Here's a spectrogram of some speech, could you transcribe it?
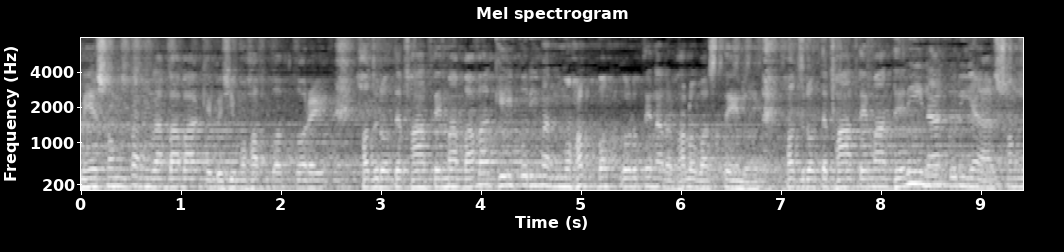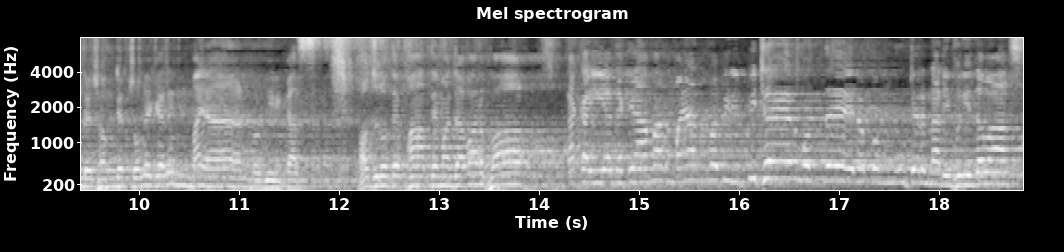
মেয়ে সন্তানরা বাবাকে বেশি মোহাব্বত করে। হজরতে ফাতেমা বাবাকে এই পরিমাণ মোহাব্বত করতেন আর ভালোবাসতেন। হজরতে ফাতেমা দেরি না করিয়া সঙ্গে সঙ্গে চলে গেলেন মায়ার নবীর কাছে। হজরতে ফাতেমা যাওয়ার পর তাকাইয়া দেখে আমার মায়ার নবীর পিঠের মধ্যে এরকম উটের নারী ভুলি দেওয়া আছে,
